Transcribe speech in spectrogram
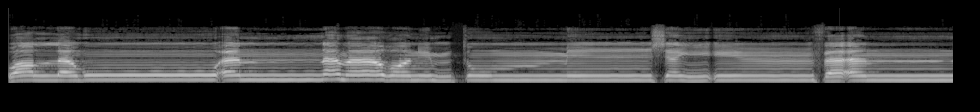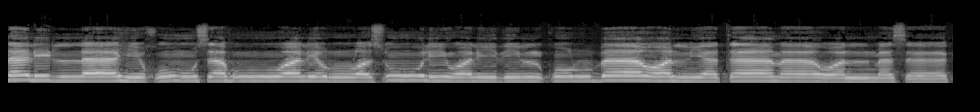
واعلموا أنما غنمتم من شيء فأن لله خمسه وللرسول ولذي القربى واليتامى والمساكين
